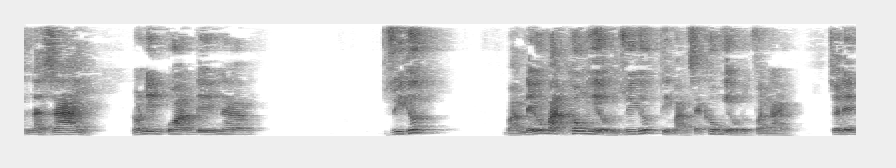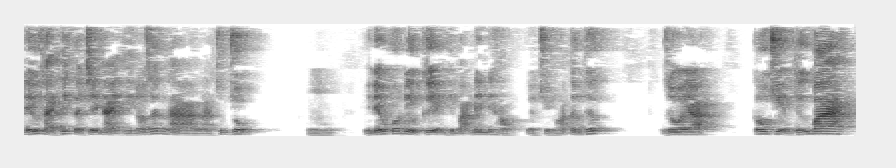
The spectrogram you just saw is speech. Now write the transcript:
là dài. Nó liên quan đến uh, duy thức. Và nếu bạn không hiểu duy thức thì bạn sẽ không hiểu được phần này cho nên nếu giải thích ở trên này thì nó rất là là chung chung ừ. thì nếu có điều kiện thì bạn nên đi học để chuyển hóa tâm thức. Rồi à câu chuyện thứ ba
